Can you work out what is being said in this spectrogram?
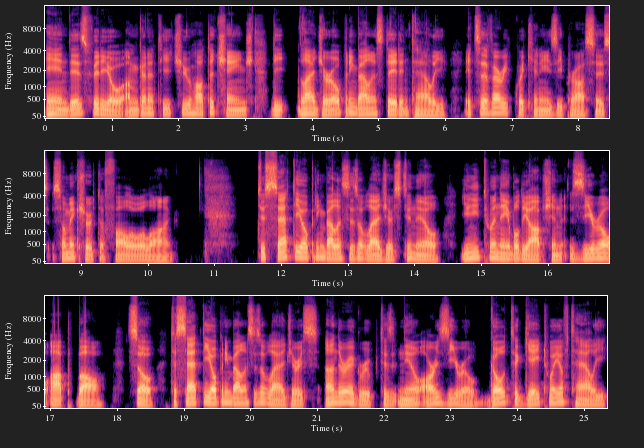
In this video, I'm gonna teach you how to change the ledger opening balance date in Tally. It's a very quick and easy process, so make sure to follow along. To set the opening balances of ledgers to nil, you need to enable the option Zero Op Bal. So, to set the opening balances of ledgers under a group to nil or zero, go to Gateway of Tally,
